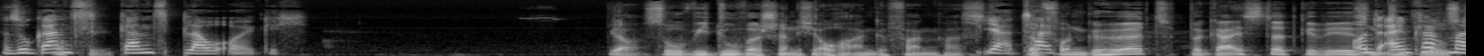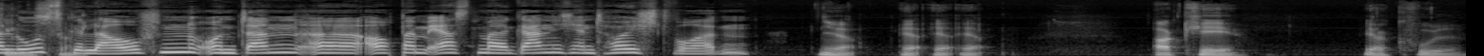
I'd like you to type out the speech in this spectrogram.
So ganz, Okay. ganz blauäugig. Ja, so wie du wahrscheinlich auch angefangen hast. Ja, Davon gehört, begeistert gewesen. Und einfach los mal ging's dann. losgelaufen und dann äh, auch beim ersten Mal gar nicht enttäuscht worden. Ja, ja, ja, ja. Okay. Ja, cool.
